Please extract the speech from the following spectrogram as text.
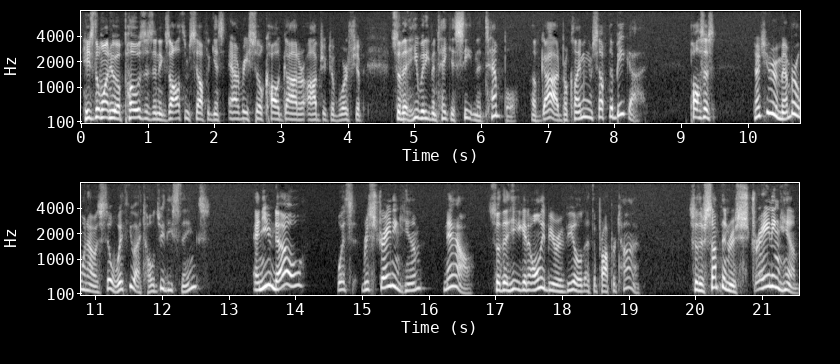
He's the one who opposes and exalts himself against every so called God or object of worship, so that he would even take his seat in the temple of God, proclaiming himself to be God. Paul says, Don't you remember when I was still with you, I told you these things? And you know what's restraining him now, so that he can only be revealed at the proper time. So there's something restraining him.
